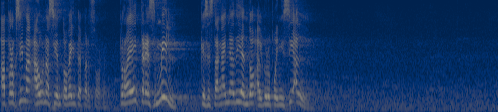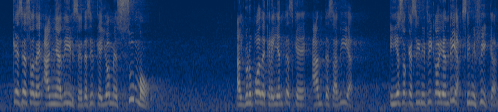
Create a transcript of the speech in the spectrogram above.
aproxima a unas 120 personas. Pero hay 3000 que se están añadiendo al grupo inicial. ¿Qué es eso de añadirse? Es decir, que yo me sumo al grupo de creyentes que antes había. ¿Y eso qué significa hoy en día? Significa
